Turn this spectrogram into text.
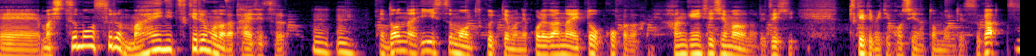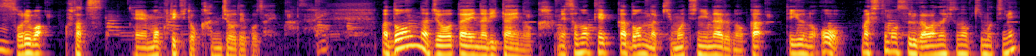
えーまあ、質問する前につけるものが大切。うんうん。でどんないい質問を作ってもねこれがないと効果が、ね、半減してしまうのでぜひつけてみてほしいなと思うんですが、うん。それは2つ、えー目的と感情でございます、はい。まあ、どんな状態になりたいのか、ね、その結果どんな気持ちになるのかっていうのを、まあ、質問する側の人の気持ちね、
